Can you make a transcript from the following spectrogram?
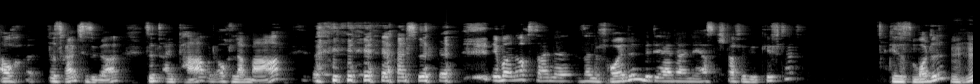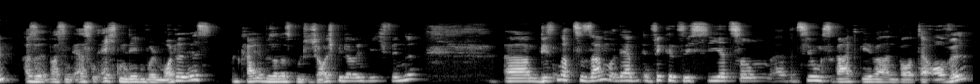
auch, das reimt sie sogar, sind ein Paar und auch Lamar er hat äh, immer noch seine, seine Freundin, mit der er da in der ersten Staffel gekifft hat. Dieses Model, Mhm. also was im ersten echten Leben wohl Model ist und keine besonders gute Schauspielerin, wie ich finde. Ähm, die sind noch zusammen und er entwickelt sich hier zum äh, Beziehungsratgeber an Bord der Orville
